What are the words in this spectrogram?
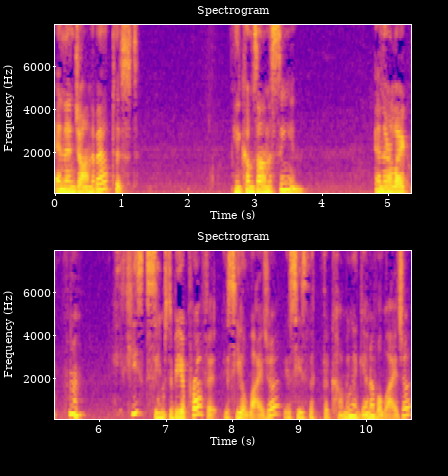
And then John the Baptist. He comes on the scene. And they're like, hmm, he, seems to be a prophet. Is he Elijah? Is he the, the coming again of Elijah?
